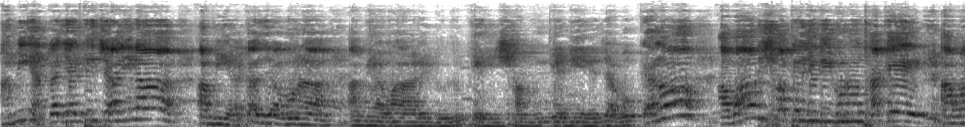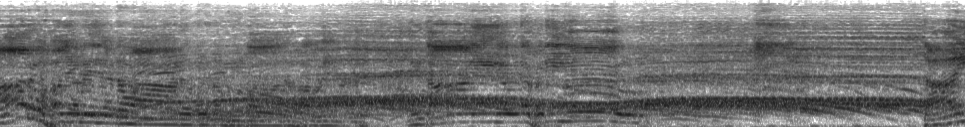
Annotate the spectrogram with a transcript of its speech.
আমি একা যাইতে চাই না, আমি একা যাব না, আমি আমার গুরুকেই সঙ্গে নিয়ে যাব। কেন? আমার সাথে যদি গুরু থাকে, আমার তাই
